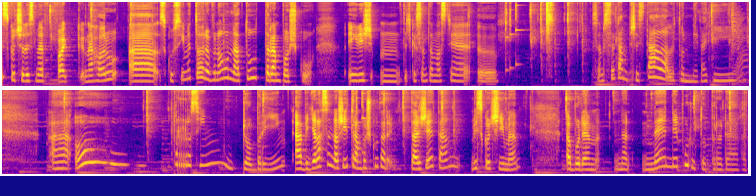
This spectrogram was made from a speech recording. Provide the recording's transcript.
skočili jsme fakt nahoru a zkusíme to rovnou na tu trampošku. I když mm, teďka jsem tam vlastně... Uh, jsem se tam přistála, ale to nevadí. A oh, prosím, dobrý. A viděla jsem další trampošku tady. Takže tam vyskočíme a budem na... Ne, nebudu to prodávat.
